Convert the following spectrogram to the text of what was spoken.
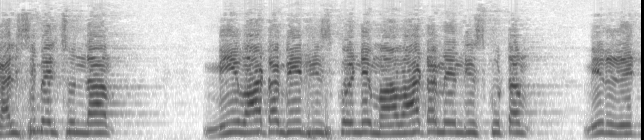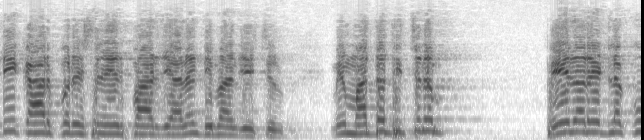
కలిసిమెలిసి ఉందాం. మీ వాట మీరు తీసుకోండి మా వాట మేము తీసుకుంటాం. మీరు రెడ్డి కార్పొరేషన్ ఏర్పాటు చేయాలని డిమాండ్ చేశారు మేము మద్దతు ఇచ్చినాం. పేద రెడ్లకు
